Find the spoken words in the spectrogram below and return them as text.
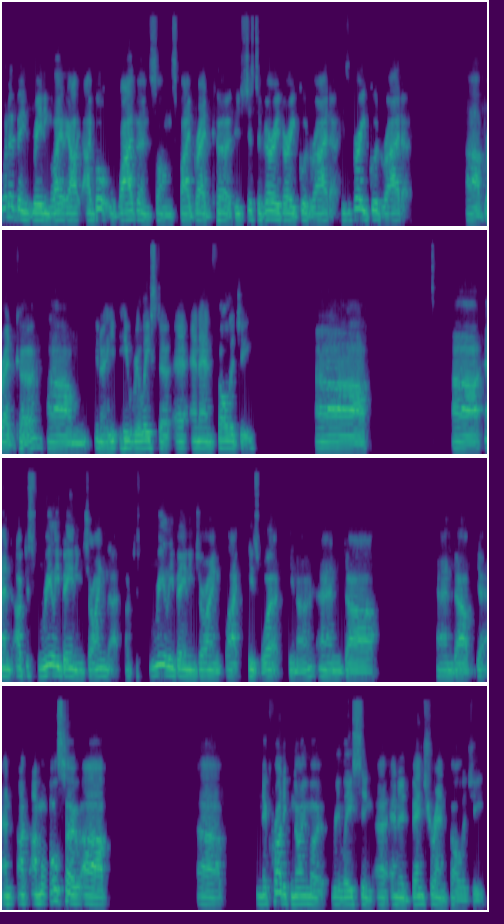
what I've been reading lately. I, I bought Wyvern Songs by Brad Kerr, who's just a very, very good writer. He's a very good writer uh, Brad Kerr. Um, you know, he, he released a, a, an anthology. Uh, uh, and I've just really been enjoying that. I've just really been enjoying like his work, you know, and uh, and uh, yeah, and I, am also uh, uh, Necrotic Gnome releasing uh, an adventure anthology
